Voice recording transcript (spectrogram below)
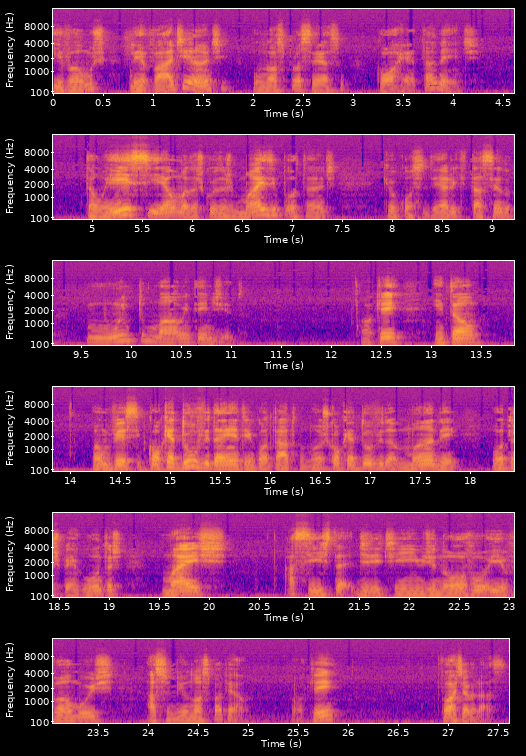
e vamos levar adiante o nosso processo corretamente. Então, esse é uma das coisas mais importantes que eu considero que está sendo muito mal entendido. Ok? Então, vamos ver se qualquer dúvida entre em contato conosco, qualquer dúvida mandem outras perguntas, mas assista direitinho de novo e vamos assumir o nosso papel. Ok? Forte abraço.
